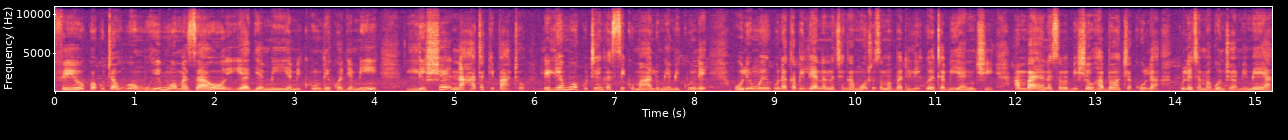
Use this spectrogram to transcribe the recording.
FAO kwa kutambua umuhimu wa mazao ya jamii ya mikunde kwa jamii, lishe na hata kipato, liliamua kutenga siku maalum ya mikunde. Ulimwengu unakabiliana na changamoto za mabadiliko ya tabia ya nchi ambayo yanasababisha uhaba wa chakula, kuleta magonjwa ya mimea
